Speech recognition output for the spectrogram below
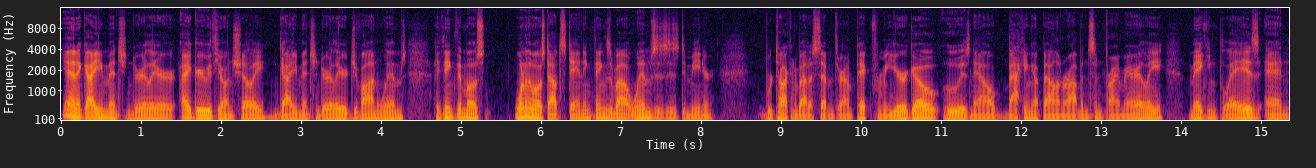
Yeah, and a guy you mentioned earlier, I agree with you on Shelley. Guy you mentioned earlier, Javon Wims. I think the most one of the most outstanding things about Wims is his demeanor. We're talking about a seventh round pick from a year ago who is now backing up Allen Robinson primarily, making plays. And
